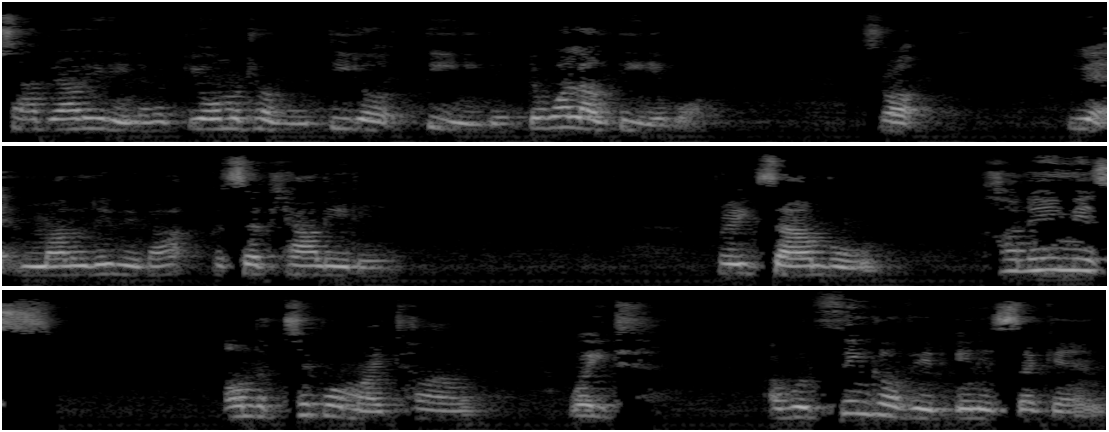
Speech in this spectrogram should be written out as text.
ရှားပြားလေးတွေနဲ့ပြောမထွက်ဘူးတီးတော့တီးနေတယ်တဝက်လောက်တီးတယ်ပေါ့။ဆိုတော့သူ့ ရဲ့မာလိုလေးတွေကတစ်ဆက်ဖြားလေးတွေ For example her name is on the tip of my tongue wait I will think of it in a second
